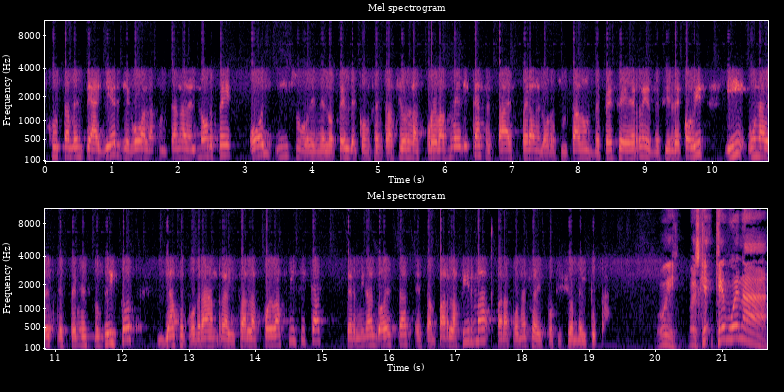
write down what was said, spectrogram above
justamente ayer llegó a la Sultana del Norte, hoy hizo en el hotel de concentración las pruebas médicas, está a espera de los resultados de PCR, es decir, de COVID, y una vez que estén estos listos, ya se podrán realizar las pruebas físicas, terminando estas, estampar la firma para ponerse a disposición del TUCA. Uy, pues qué, qué buena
